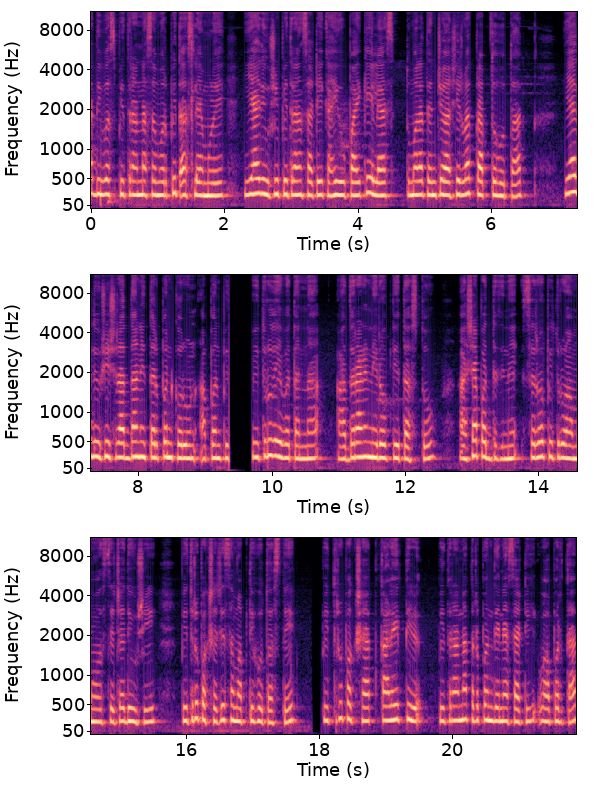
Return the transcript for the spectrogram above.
दिवस पितरांना समर्पित असल्यामुळे या दिवशी पितरांसाठी काही उपाय केल्यास तुम्हाला त्यांचे आशीर्वाद प्राप्त होतात. या दिवशी श्राद्धाने तर्पण करून आपण पि पितृदेवतांना आदराने निरोप देत असतो. अशा पद्धतीने सर्व पितृ अमावस्येच्या दिवशी पितृपक्षाची समाप्ती होत असते. पितृपक्षात काळे तीळ पितरांना तर्पण देण्यासाठी वापरतात.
